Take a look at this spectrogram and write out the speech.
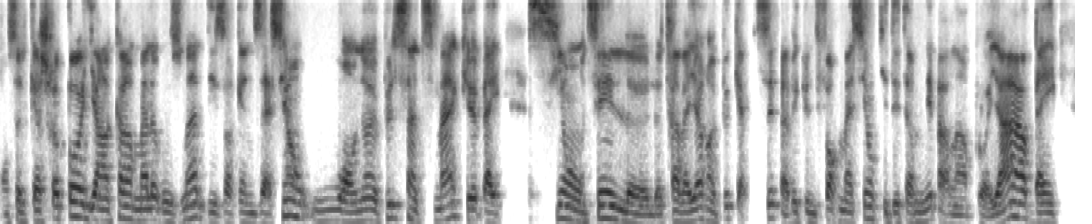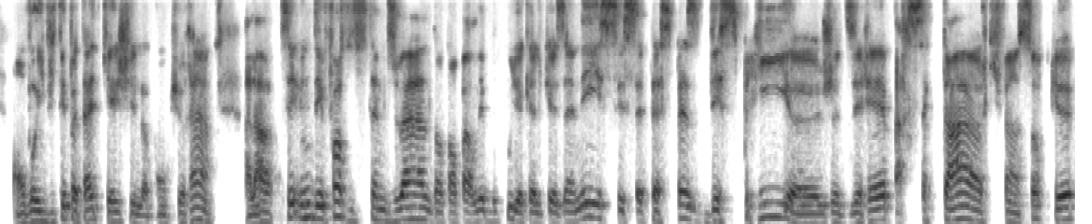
On ne se le cachera pas, il y a encore malheureusement des organisations où on a un peu le sentiment que ben, si on tient le, travailleur un peu captif avec une formation qui est déterminée par l'employeur, ben, on va éviter peut-être qu'il y ait chez le concurrent. Alors, c'est une des forces du système dual dont on parlait beaucoup il y a quelques années, c'est cette espèce d'esprit, euh, je dirais, par secteur qui fait en sorte que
